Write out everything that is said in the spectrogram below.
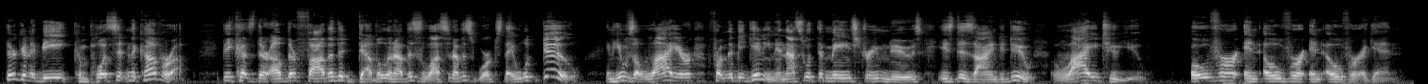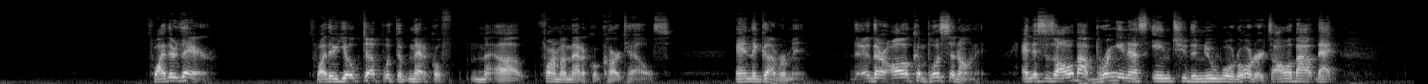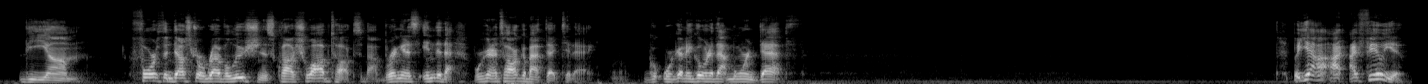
They're going to be complicit in the cover up because they're of their father, the devil, and of his lust and of his works they will do. And he was a liar from the beginning. And that's what the mainstream news is designed to do lie to you over and over and over again. That's why they're there. That's why they're yoked up with the medical, uh, pharma medical cartels and the government. They're, all complicit on it. And this is all about bringing us into the New World Order. It's all about that, the um, fourth industrial revolution, as Klaus Schwab talks about, bringing us into that. We're going to talk about that today. We're going to go into that more in depth. But yeah, I, I feel you.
